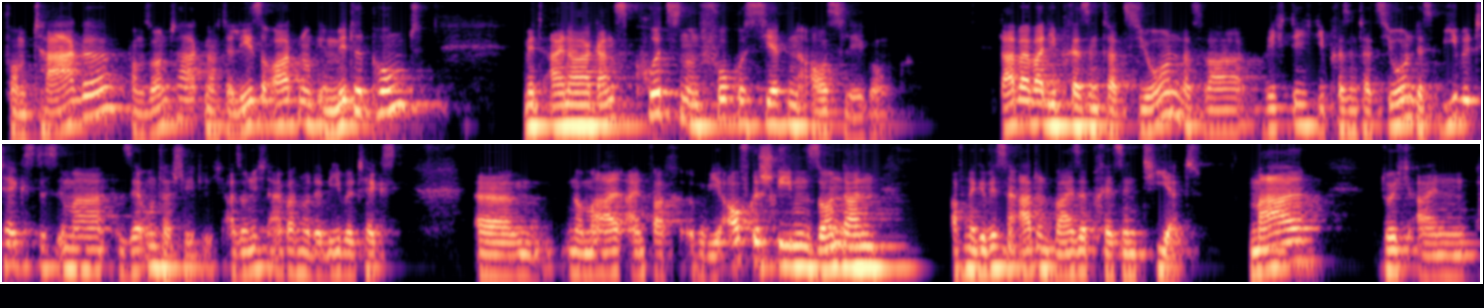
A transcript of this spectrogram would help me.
vom Tage, vom Sonntag nach der Leseordnung im Mittelpunkt mit einer ganz kurzen und fokussierten Auslegung. Dabei war die Präsentation, das war wichtig, die Präsentation des Bibeltextes immer sehr unterschiedlich. Also nicht einfach nur der Bibeltext ähm, normal einfach irgendwie aufgeschrieben, sondern auf eine gewisse Art und Weise präsentiert. Mal durch ein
